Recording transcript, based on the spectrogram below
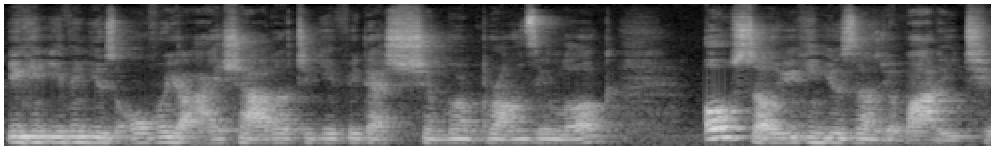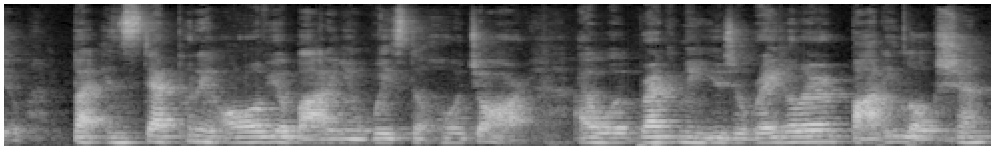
You can even use over your eyeshadow to give you that shimmer bronzy look. Also, you can use it on your body too. But instead of putting all of your body and waste the whole jar, I would recommend use a regular body lotion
